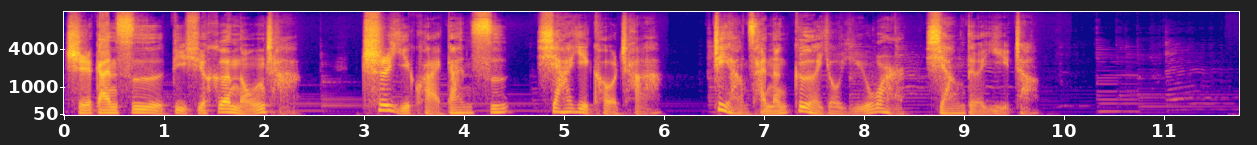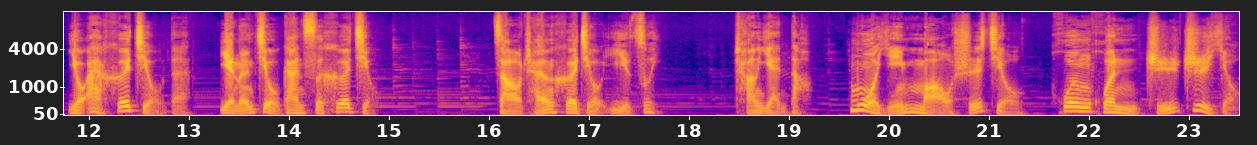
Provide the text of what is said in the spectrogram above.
吃干丝必须喝浓茶。吃一块干丝，呷一口茶，这样才能各有余味儿，相得益彰。有爱喝酒的，也能就干丝喝酒。早晨喝酒易醉，常言道：“莫饮卯时酒，昏昏直至有。”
